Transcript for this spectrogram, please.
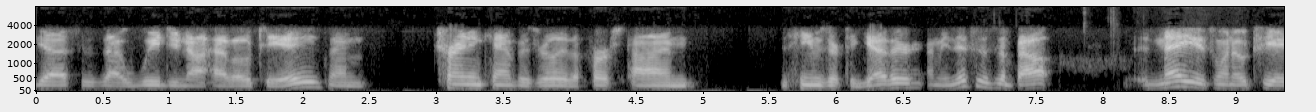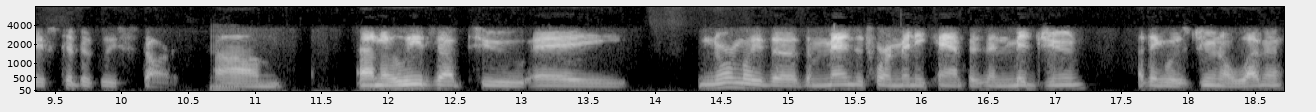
guess is that we do not have OTAs, and training camp is really the first time the teams are together. I mean, this is about May is when OTAs typically start, um, and it leads up to a normally the the mandatory mini camp is in mid June. I think it was June 11th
